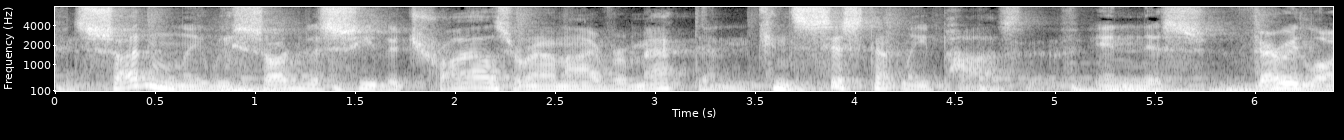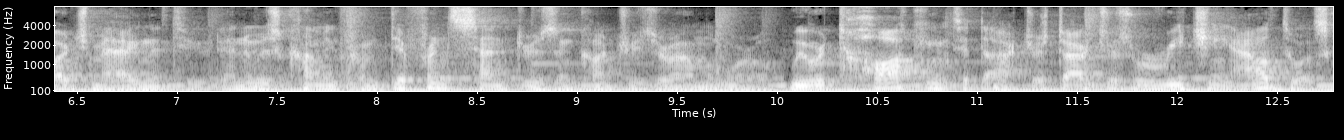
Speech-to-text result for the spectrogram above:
and suddenly we started to see the trials around ivermectin consistently positive in this very large magnitude, and it was coming from different centers and countries around the world. We were talking to doctors, doctors were reaching out to us,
